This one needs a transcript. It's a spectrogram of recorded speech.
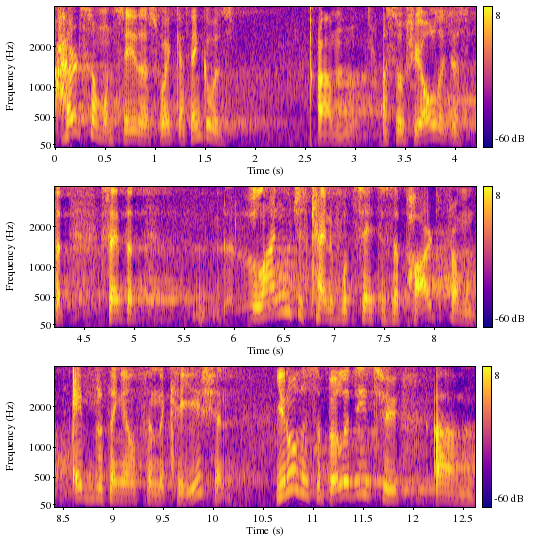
I heard someone say this week, I think it was um, a sociologist, that said that language is kind of what sets us apart from everything else in the creation. You know, this ability to um,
